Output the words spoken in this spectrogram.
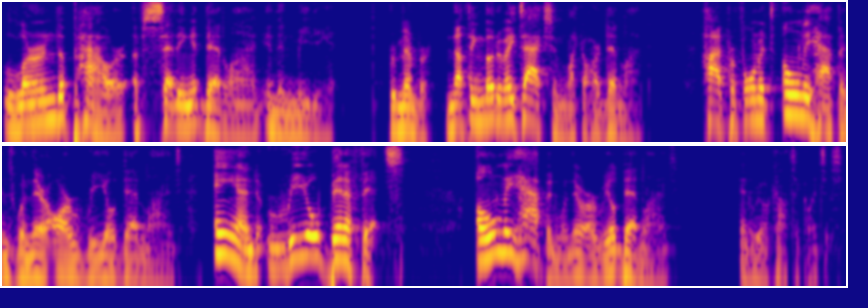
Learn the power of setting a deadline and then meeting it. Remember, nothing motivates action like a hard deadline. High performance only happens when there are real deadlines and real benefits only happen when there are real deadlines and real consequences.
